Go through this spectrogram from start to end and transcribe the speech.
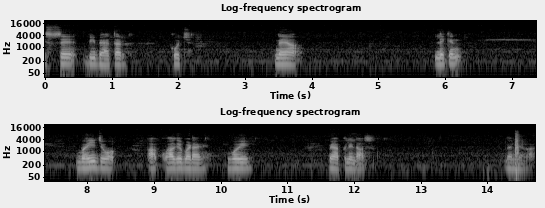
इससे भी बेहतर कुछ नया, लेकिन वही जो आपको आगे बढ़ाए, वही मैं आपके लिए ला सकूँ। धन्यवाद।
